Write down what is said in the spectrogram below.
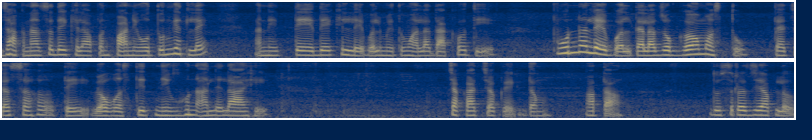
झाकणाचं देखील आपण पाणी ओतून घेतलं आहे आणि ते देखील लेबल मी तुम्हाला दाखवते पूर्ण लेबल त्याला जो गम असतो त्याच्यासह ते व्यवस्थित निघून आलेलं आहे. चकाचक एकदम. आता दुसरं जे आपलं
